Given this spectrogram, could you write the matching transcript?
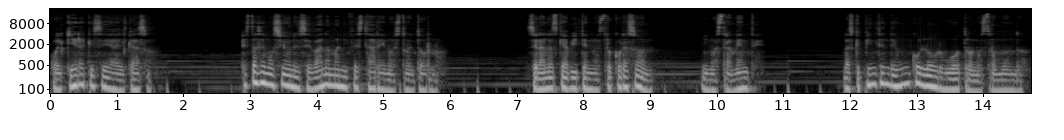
Cualquiera que sea el caso, estas emociones se van a manifestar en nuestro entorno. Serán las que habiten nuestro corazón y nuestra mente, las que pinten de un color u otro nuestro mundo.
